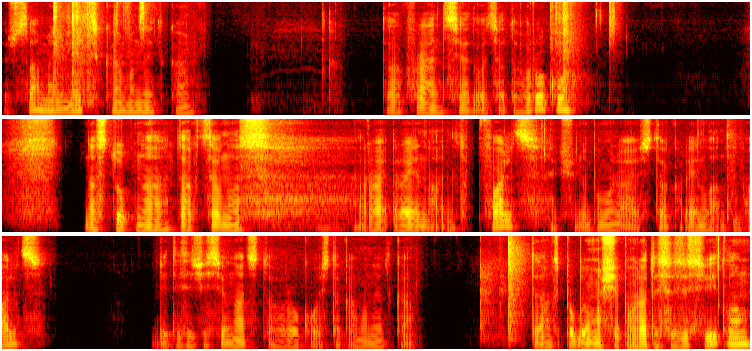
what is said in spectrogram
Те ж саме, німецька монетка. Так, Франція 20-го року. Наступна, так, це у нас Рейнланд Пфальц, якщо не помиляюсь, так, Рейнланд Пфальц 2017 року ось така монетка. Так, спробуємо ще погратися зі світлом.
